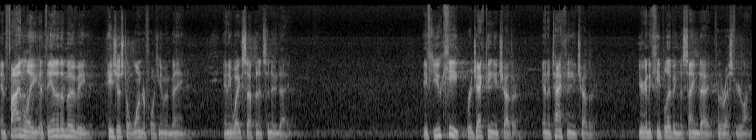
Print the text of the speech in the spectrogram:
And finally, at the end of the movie, he's just a wonderful human being, and he wakes up and it's a new day. If you keep rejecting each other and attacking each other, you're going to keep living the same day for the rest of your life.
